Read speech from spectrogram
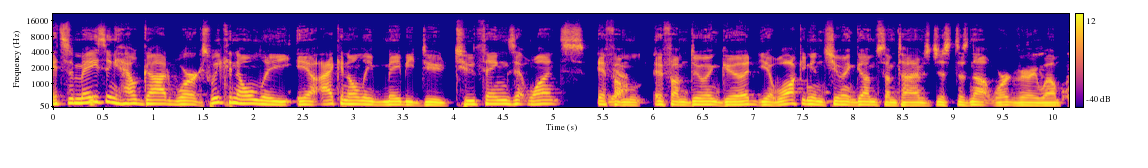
it's amazing how God works. We can only, you know, I can only maybe do two things at once if yeah. I'm if I'm doing good. You know, walking and chewing gum sometimes just does not work very well.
